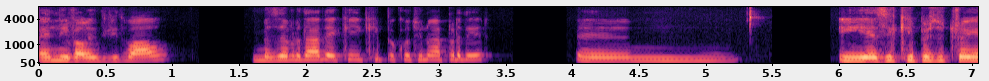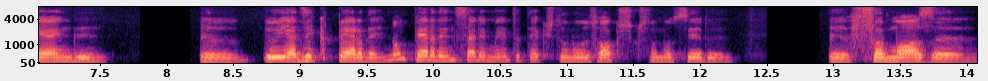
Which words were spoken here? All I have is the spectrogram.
a nível individual, mas a verdade é que a equipa continua a perder. Um, e as equipas do Young, uh, eu ia dizer que perdem, não perdem necessariamente, até costumam, os Hawks costumam ser eh, famosa,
